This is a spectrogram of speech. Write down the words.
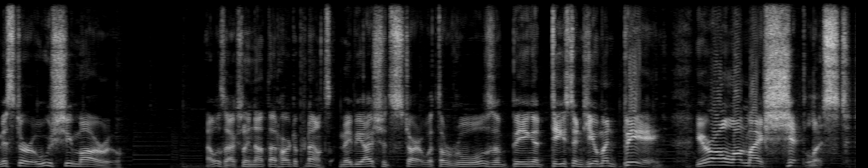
Mr. Ushimaru. That was actually not that hard to pronounce. Maybe I should start with the rules of being a decent human being. You're all on my shit list.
